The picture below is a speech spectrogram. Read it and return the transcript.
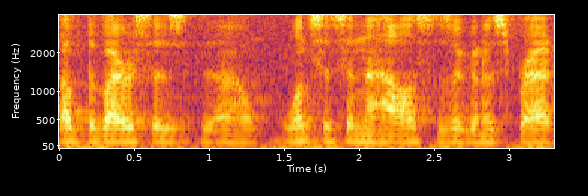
of the viruses uh, once it's in the house is it going to spread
